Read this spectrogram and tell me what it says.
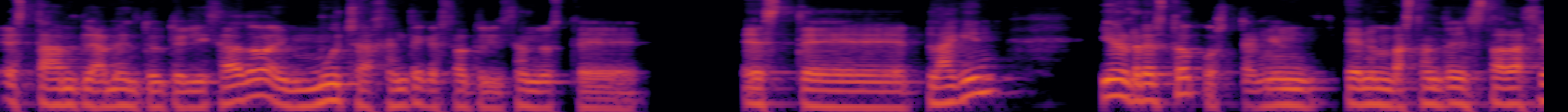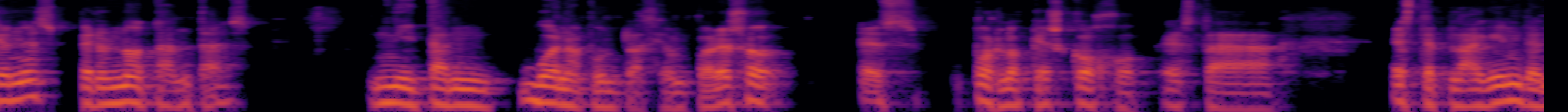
está ampliamente utilizado. Hay mucha gente que está utilizando este, este plugin y el resto pues también tienen bastantes instalaciones, pero no tantas, ni tan buena puntuación. Por eso es por lo que escojo esta, este plugin de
